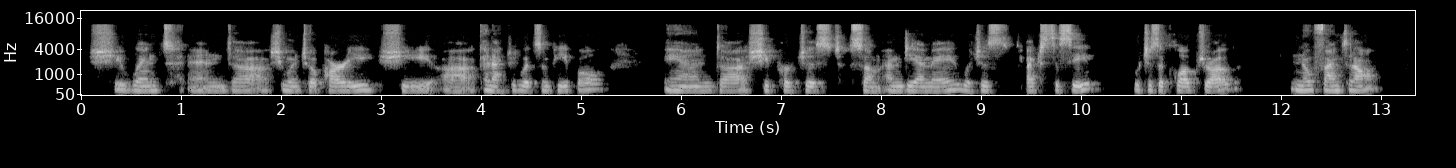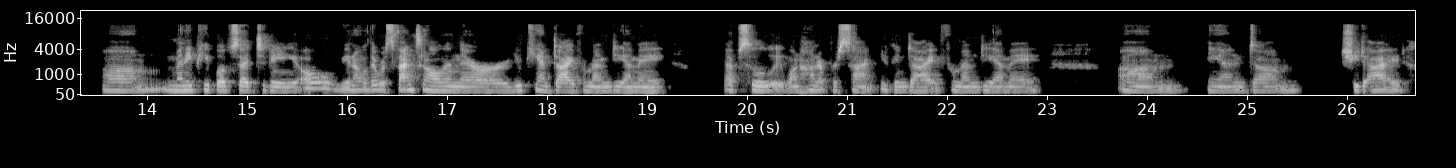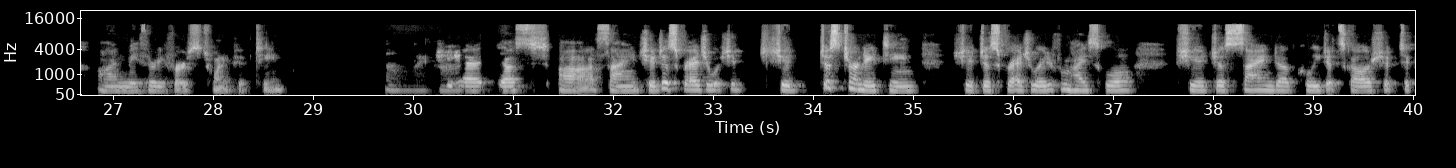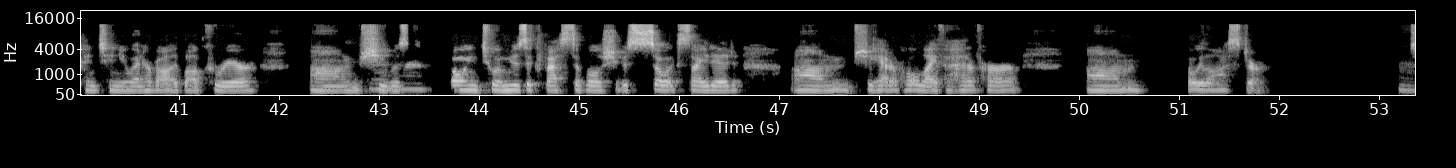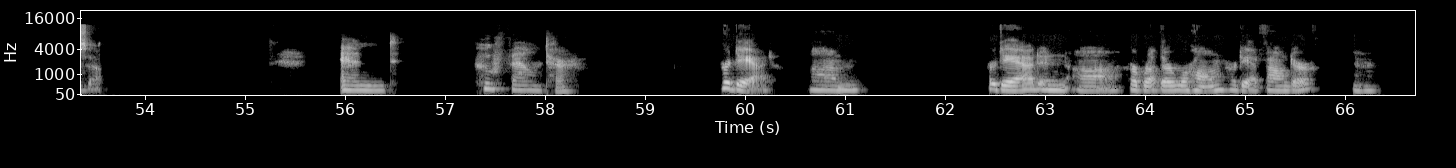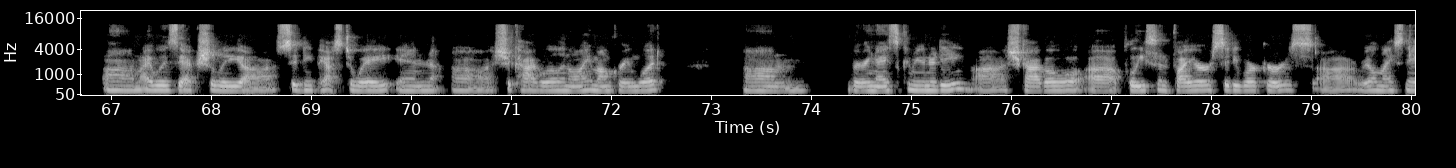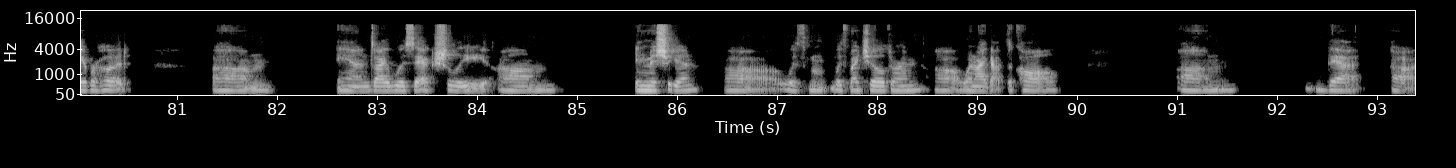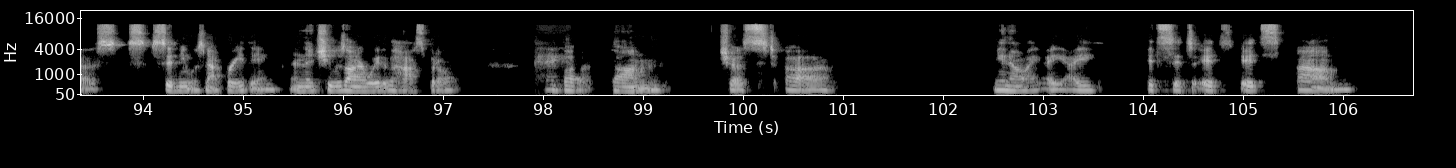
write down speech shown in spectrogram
she went and uh, she went to a party. She uh, connected with some people and uh, she purchased some MDMA, which is ecstasy which is a club drug, no fentanyl. Um, many people have said to me, oh, you know, there was fentanyl in there, or you can't die from MDMA. Absolutely, 100%, you can die from MDMA. Um, and um, she died on May 31st, 2015. Oh my God. She had just uh, signed, she had just graduated, she, she had just turned 18. She had just graduated from high school. She had just signed a collegiate scholarship to continue in her volleyball career. Um, she yeah. was going to a music festival. She was so excited. Um, she had her whole life ahead of her, um, but we lost her. Mm. So, and who found her? Her dad. Um, her dad and uh, her brother were home. Her dad found her. Mm-hmm. Um, I was actually, uh, Sydney passed away in uh, Chicago, Illinois, Mount Greenwood. Um, very nice community, uh, Chicago uh, police and fire, city workers, uh, real nice neighborhood. Um, and I was actually um, in Michigan uh, with with my children when I got the call um, that uh, Sydney was not breathing and that she was on her way to the hospital. Okay. But um, just, uh, you know, I, I, I, it's, it's, it's, it's um,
